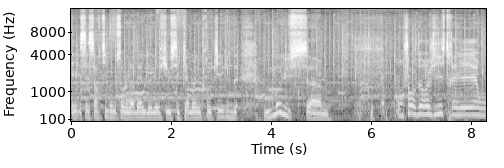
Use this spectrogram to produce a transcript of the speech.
Et c'est sorti donc sur le label de Matthews et Cameron Crooked Modus. On change de registre et on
